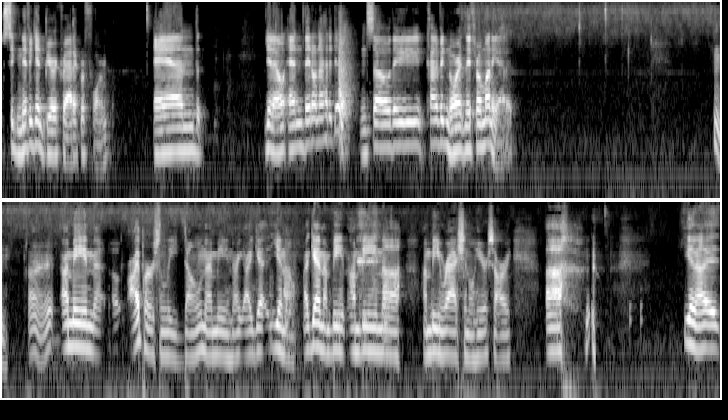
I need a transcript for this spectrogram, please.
significant bureaucratic reform, and you know, and they don't know how to do it, and so they kind of ignore it and they throw money at it. Hmm. All right. I mean, I personally don't. I mean, I, I get you know. Again, I'm being I'm being uh I'm being rational here. Sorry. Uh, you know, it,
